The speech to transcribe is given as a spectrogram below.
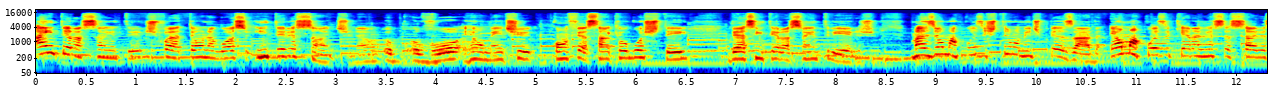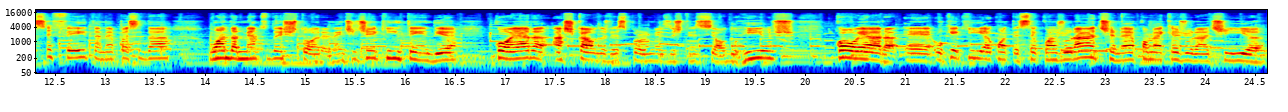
A interação entre eles foi até um negócio interessante, né? Eu, eu vou realmente confessar que eu gostei dessa interação entre eles. Mas é uma coisa extremamente pesada. É uma coisa que era necessária ser feita, né, para se dar o andamento da história. Né? A gente tinha que entender qual era as causas desse problema existencial do Rios, qual era é, o que, que ia acontecer com a Jurati, né? Como é que a Jurati ia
